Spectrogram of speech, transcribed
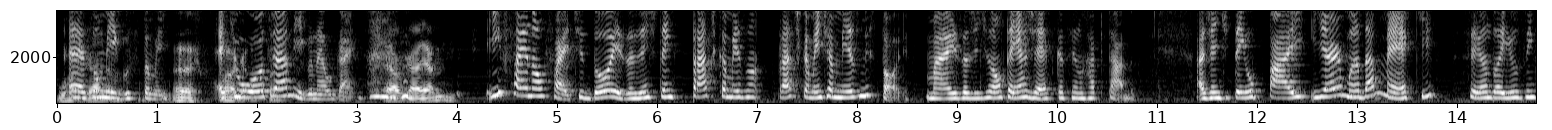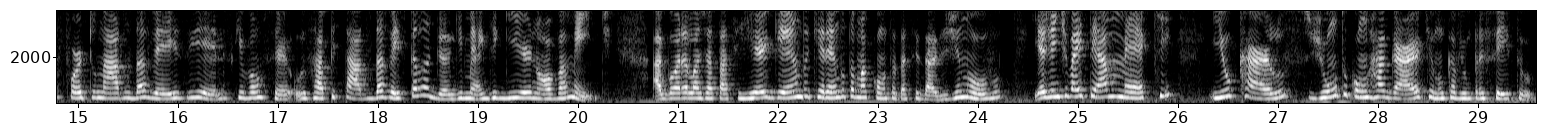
o É, são amigos também. É, é que o outro é amigo, né? O Guy. É, o Guy é amigo. Em Final Fight 2, a gente tem praticamente a mesma história, mas a gente não tem a Jéssica sendo raptada. A gente tem o pai e a irmã da Mac sendo aí os infortunados da vez e eles que vão ser os raptados da vez pela gangue Mad Gear novamente. Agora ela já tá se reerguendo, querendo tomar conta da cidade de novo, e a gente vai ter a Mac e o Carlos junto com o Hagar, que eu nunca vi um prefeito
